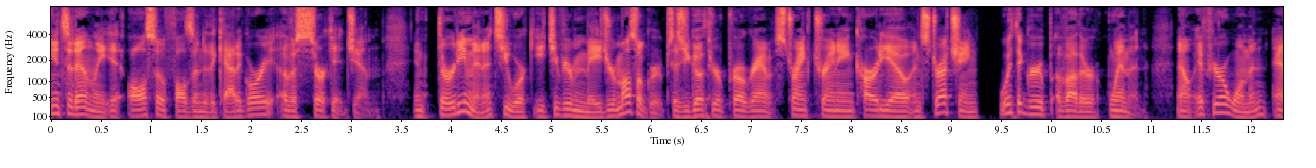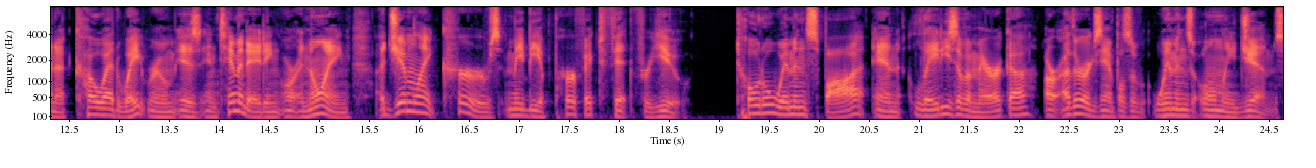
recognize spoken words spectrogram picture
Incidentally, it also falls into the category of a circuit gym. In 30 minutes, you work each of your major muscle groups as you go through a program of strength training, cardio, and stretching with a group of other women. Now, if you're a woman and a co ed weight room is intimidating or annoying, a gym like Curves may be a perfect fit for you. Total Women's Spa and Ladies of America are other examples of women's only gyms,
